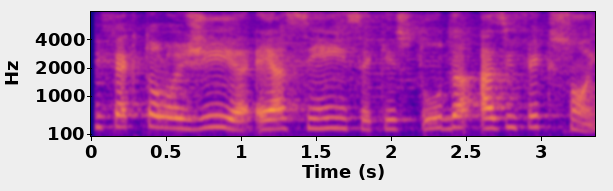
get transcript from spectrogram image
Infectologia é a ciência que estuda as infecções.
